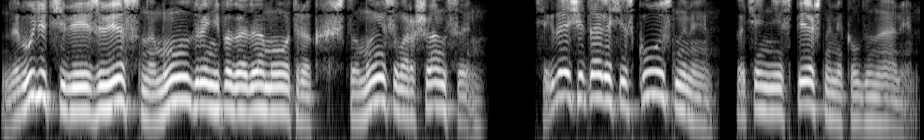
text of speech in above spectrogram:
«Да будет тебе известно, мудрый не по годам отрок, что мы, самаршанцы, всегда считались искусными, хотя неспешными колдунами.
